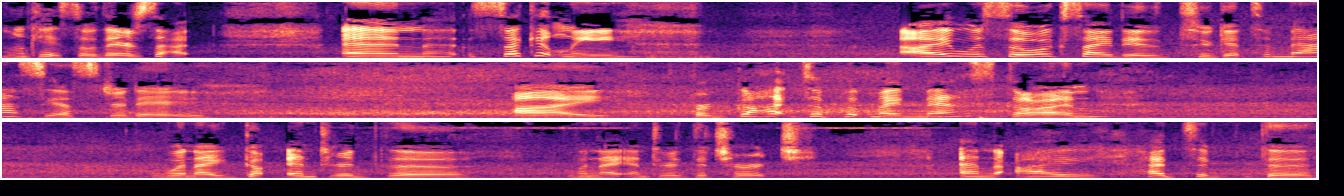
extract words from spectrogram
Okay, so there's that. And secondly, I was so excited to get to Mass yesterday. I forgot to put my mask on when I got, entered the when I entered the church, and I had to. The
